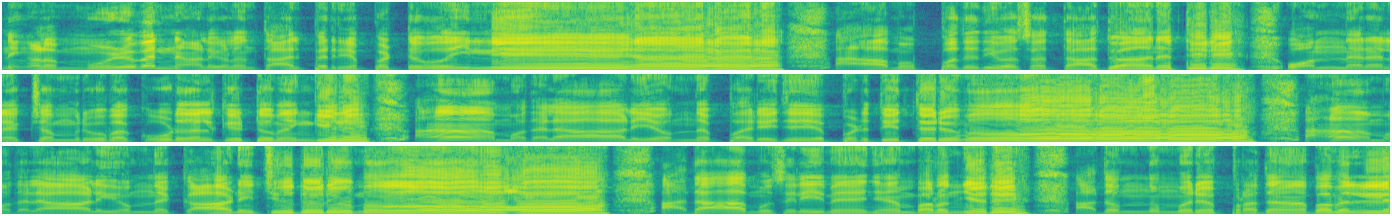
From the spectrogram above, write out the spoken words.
നിങ്ങൾ മുഴുവൻ ആളുകളും താല്പര്യപ്പെട്ടു പോയില്ലേ? ആ മുപ്പത് ദിവസത്തെ അധ്വാനത്തിന് ഒന്നര ലക്ഷം രൂപ കൂടുതൽ കിട്ടുമെങ്കിൽ ആ മുതലാളി ഒന്ന് പരിചയപ്പെടുത്തി തരുമോ? ആ മുതലാളി ഒന്ന് കാണിച്ചു തരുമോ അതാ മുസ്ലിമേ ഞാൻ പറഞ്ഞത്. അതൊന്നും ഒരു പ്രതാപമല്ല.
